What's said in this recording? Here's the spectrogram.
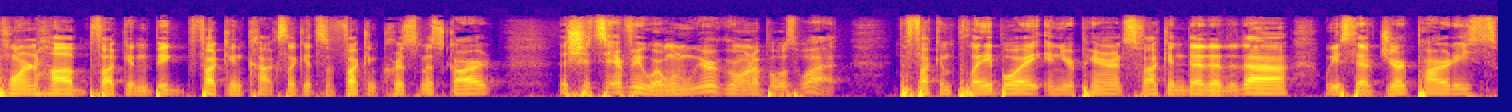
Pornhub, fucking big fucking cocks like it's a fucking Christmas card. The shit's everywhere. When we were growing up, it was what? The fucking Playboy in your parents' fucking da da da da. We used to have jerk parties.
